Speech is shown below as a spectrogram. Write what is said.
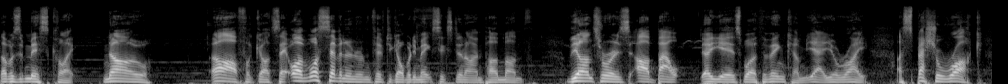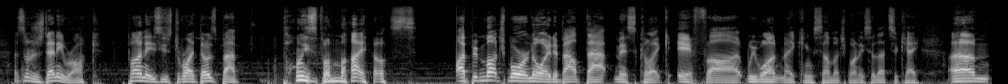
That was a misclick. No. Oh, for God's sake. Well, what's 750 gold when you make 69 per month? The answer is about a year's worth of income. Yeah, you're right. A special rock. That's not just any rock. Pioneers used to ride those bad boys for miles. I'd be much more annoyed about that misclick if uh, we weren't making so much money, so that's okay. Um,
